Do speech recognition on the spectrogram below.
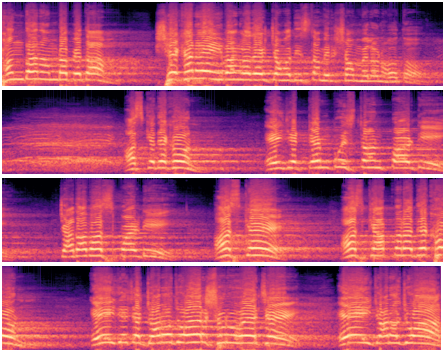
সন্ধান আমরা পেতাম, সেখানেই বাংলাদেশ জামাত ইসলামীর সম্মেলন হতো। আজকে দেখুন, এই যে টেম্পু স্ট্যান্ড পার্টি চাঁদাবাস পার্টি, আজকে আজকে আপনারা দেখুন এই যে যে জনজোয়ার শুরু হয়েছে, এই জনজোয়ার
